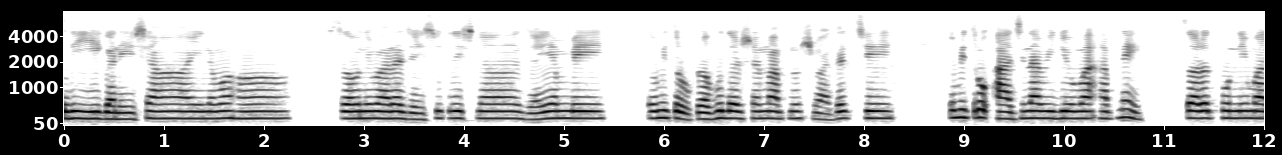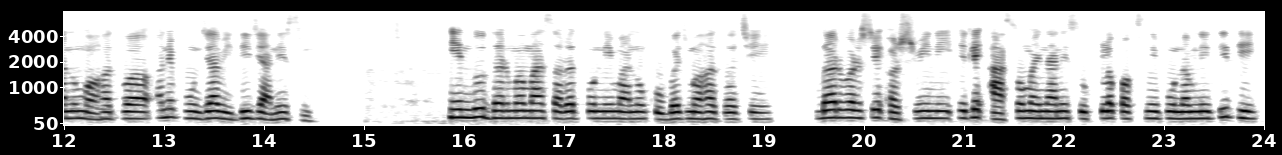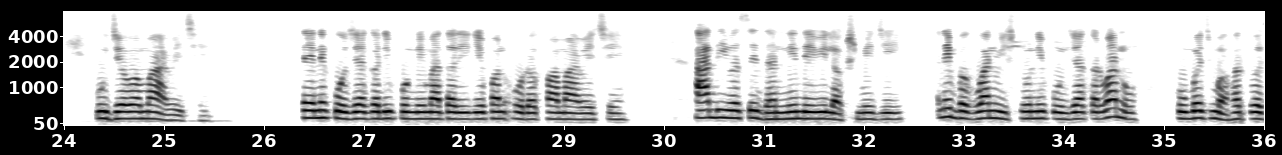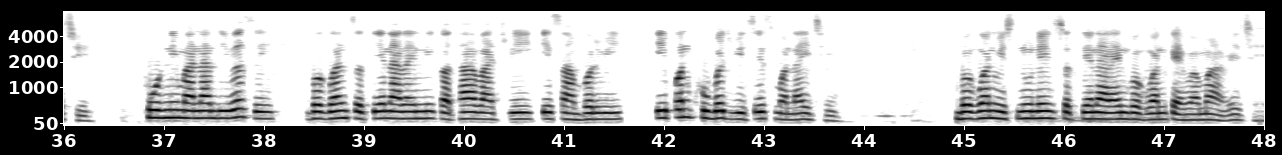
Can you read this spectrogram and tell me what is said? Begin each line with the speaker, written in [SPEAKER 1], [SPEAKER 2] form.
[SPEAKER 1] શ્રી ગણેશાય નમઃ. સૌને મારા જય શ્રી કૃષ્ણ, જય અંબે. તો મિત્રો, પ્રભુ દર્શનમાં આપનું સ્વાગત છે. તો મિત્રો, આજના વિડીયોમાં આપણે શરદ પૂર્ણિમાનું મહત્વ અને પૂજા વિધિ જાણીશું. હિન્દુ ધર્મમાં શરદ પૂર્ણિમાનું ખૂબ જ મહત્વ છે. દર વર્ષે અશ્વિની એટલે આસો મહિનાની શુક્લ પક્ષની પૂનમની તિથિ ઉજવવામાં આવે છે. તેને કોજાગરી પૂર્ણિમા તરીકે પણ ઓળખવામાં આવે છે. આ દિવસે ધનની દેવી લક્ષ્મીજી અને ભગવાન વિષ્ણુની પૂજા કરવાનું ખૂબ જ મહત્વ છે. પૂર્ણિમાના દિવસે ભગવાન સત્યનારાયણની કથા વાંચવી કે સાંભળવી એ પણ ખૂબ જ વિશેષ મનાય છે. ભગવાન વિષ્ણુને સત્યનારાયણ ભગવાન કહેવામાં આવે છે.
